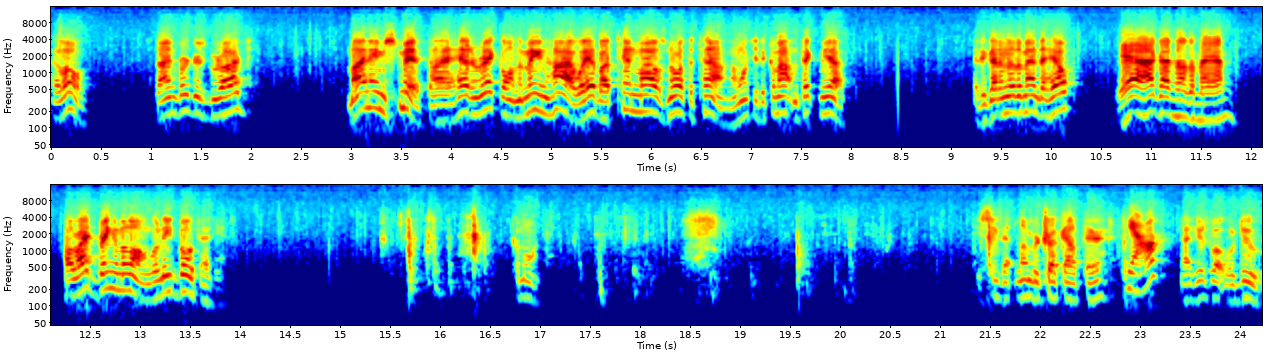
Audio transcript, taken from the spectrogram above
Hello. Steinberger's garage? My name's Smith. I had a wreck on the main highway about 10 miles north of town. I want you to come out and pick me up. Have you got another man to help? Yeah, I got another man. All right, bring him along. We'll need both of you. Come on. You see that lumber truck out there? Yeah? Now, here's what we'll do.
